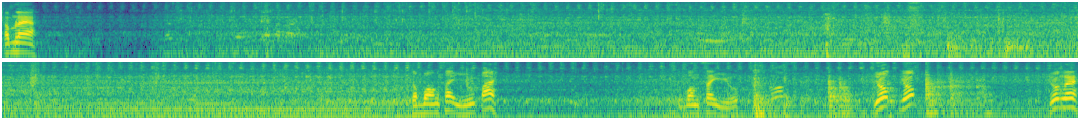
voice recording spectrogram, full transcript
ทำอะไรอะกระบองไส้อิ๋วไป บองไส้อิ๋วยกยกยกเลย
